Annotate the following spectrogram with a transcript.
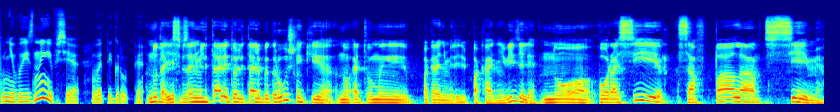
не выездные все в этой группе. Ну да, если бы за ним летали, то летали бы ГРУшники, но этого мы, по крайней мере, пока не видели деле. Но по России совпало 7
